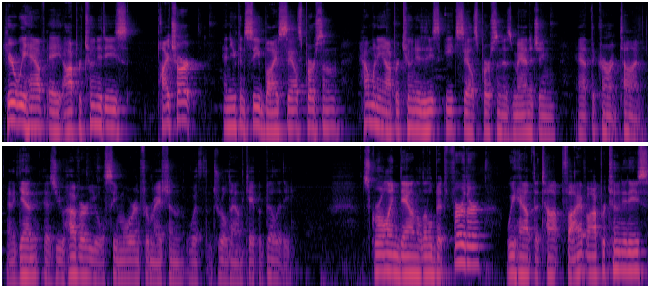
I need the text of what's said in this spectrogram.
Here we have a opportunities pie chart and you can see by salesperson how many opportunities each salesperson is managing at the current time. And again, as you hover, you will see more information with drill down capability. Scrolling down a little bit further, we have the top five opportunities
